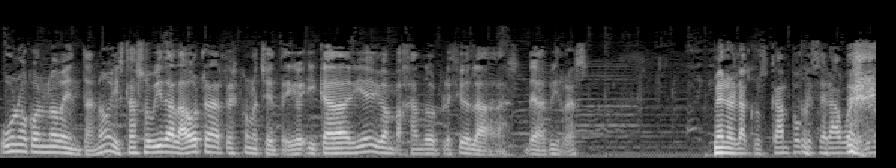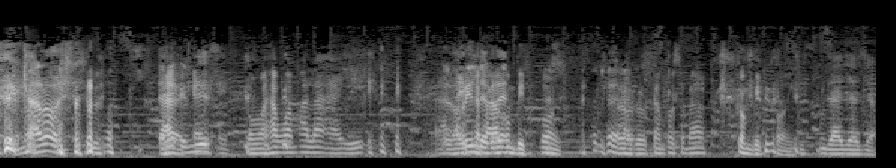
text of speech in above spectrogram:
1,90, ¿no? Y está subida la otra a 3,80. Y, y cada día iban bajando el precio de las, de las birras. Menos la Cruzcampo, que será agua ¿no? Claro, Claro, que- que como es agua mala, ahí, El ahí barril se de Brent. con Bitcoin. El campo se paga con Bitcoin. Ya, ya, ya.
